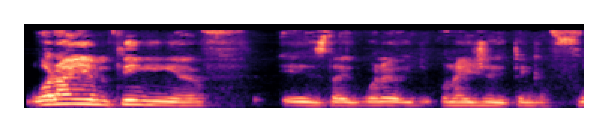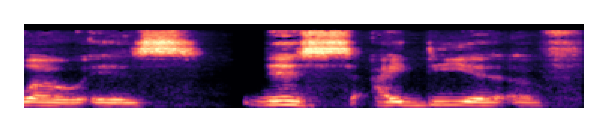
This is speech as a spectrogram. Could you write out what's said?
what I am thinking of is like when I when I usually think of flow is this idea of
